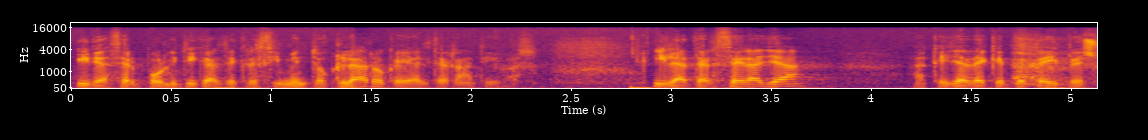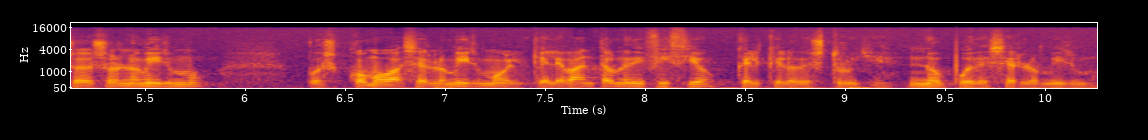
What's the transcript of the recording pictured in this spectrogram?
y de hacer políticas de crecimiento. Claro que hay alternativas. Y la tercera ya, aquella de que PP y PSOE son lo mismo, pues ¿cómo va a ser lo mismo el que levanta un edificio que el que lo destruye? No puede ser lo mismo.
